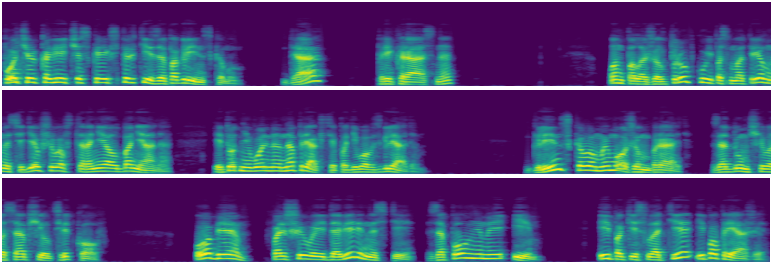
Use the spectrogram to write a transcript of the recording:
почерковедческая экспертиза по Глинскому? Да? Прекрасно. Он положил трубку и посмотрел на сидевшего в стороне Албаняна, и тот невольно напрягся под его взглядом. «Глинского мы можем брать», — задумчиво сообщил Цветков. «Обе фальшивые доверенности заполнены им, и по кислоте, и по пряже.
